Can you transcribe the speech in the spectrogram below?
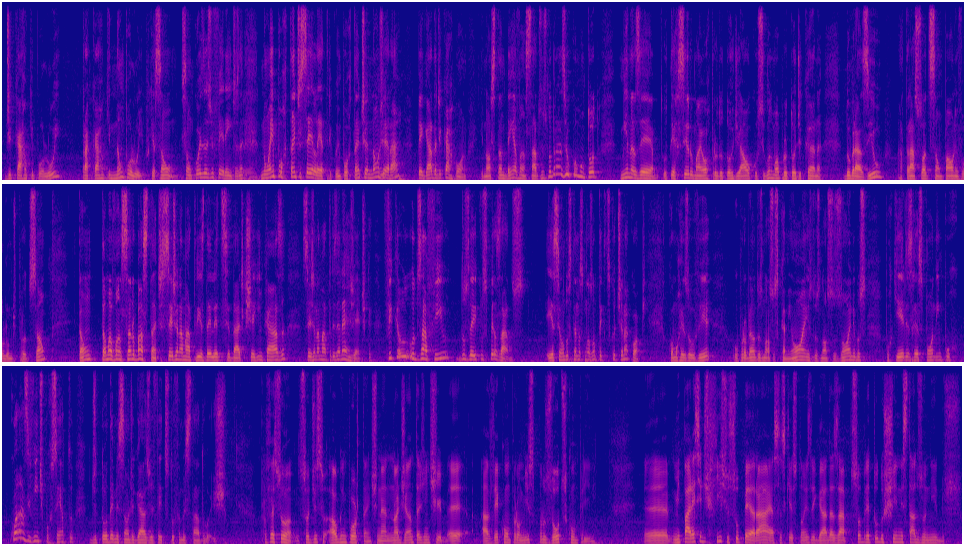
de carro que polui para carro que não polui, porque são, são coisas diferentes. Né? Não é importante ser elétrico, o importante é não gerar pegada de carbono. E nós também avançados nisso no Brasil como um todo. Minas é o terceiro maior produtor de álcool, o segundo maior produtor de cana do Brasil, atrás só de São Paulo em volume de produção. Então, estamos avançando bastante, seja na matriz da eletricidade que chega em casa, seja na matriz energética. Fica o, o desafio dos veículos pesados. Esse é um dos temas que nós vamos ter que discutir na COP. Como resolver o problema dos nossos caminhões, dos nossos ônibus, porque eles respondem por quase 20% de toda a emissão de gás de efeito estufa no estado hoje. Professor, o senhor disse algo importante, né? Não adianta a gente é, haver compromisso para os outros cumprirem. É, me parece difícil superar essas questões ligadas a, sobretudo, China e Estados Unidos,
